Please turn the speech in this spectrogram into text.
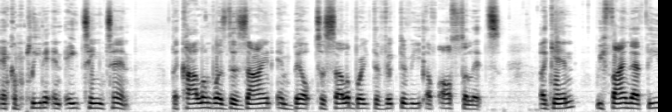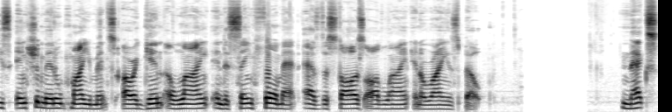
and completed in 1810. The column was designed and built to celebrate the victory of Austerlitz. Again, we find that these instrumental monuments are again aligned in the same format as the stars are aligned in Orion's belt. Next,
